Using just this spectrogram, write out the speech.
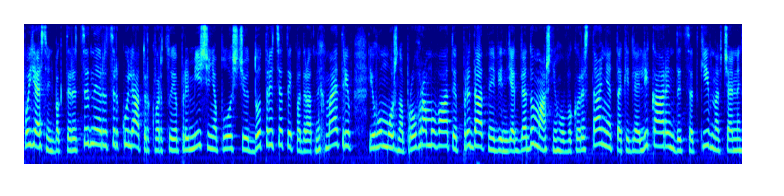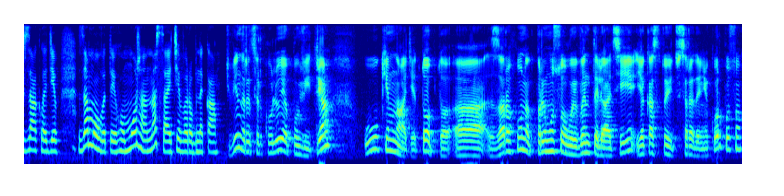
пояснюють, бактерицидний рециркулятор кварцує приміщення площею до 30 квадратних метрів. Його можна програмувати. Придатний він як для домашнього використання, так і для лікарень, дитсадків, навчальних закладів. Замовити його можна на сайті виробника. Він рециркулює повітря у кімнаті. Тобто, е, за рахунок примусової вентиляції, яка стоїть всередині корпусу,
